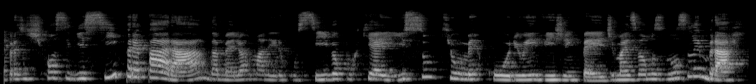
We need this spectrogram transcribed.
para a gente conseguir se preparar da melhor maneira possível, porque é isso que o Mercúrio em Virgem pede, mas vamos nos lembrar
